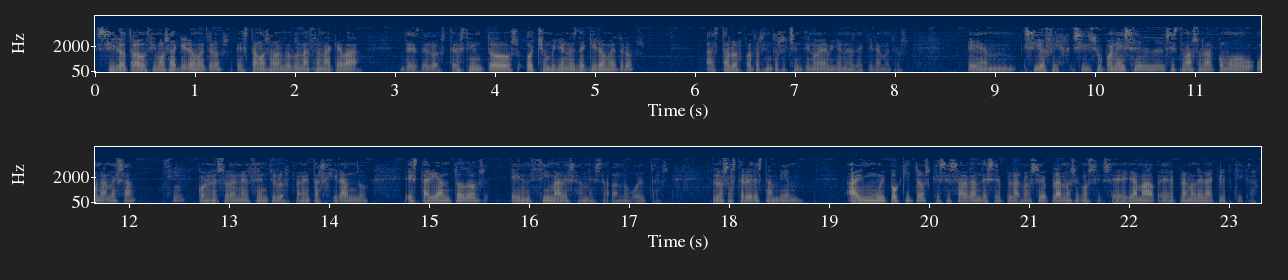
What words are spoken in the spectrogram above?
Si lo traducimos a kilómetros, estamos hablando de una zona que va desde los 308 millones de kilómetros hasta los 489 millones de kilómetros. Em, si, si, suponéis el sistema solar como una mesa, con el Sol en el centro y los planetas girando, estarían todos encima de esa mesa dando vueltas. Los asteroides también. Hay muy poquitos que se salgan de ese plano. Ese plano se, se llama el eh, plano de la eclíptica.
